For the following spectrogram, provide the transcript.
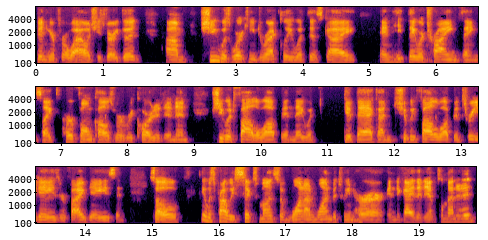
been here for a while, and she's very good. Um, she was working directly with this guy, and he, they were trying things like her phone calls were recorded, and then she would follow up, and they would get back on should we follow up in three days or five days and so it was probably six months of one on one between her and the guy that implemented it,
